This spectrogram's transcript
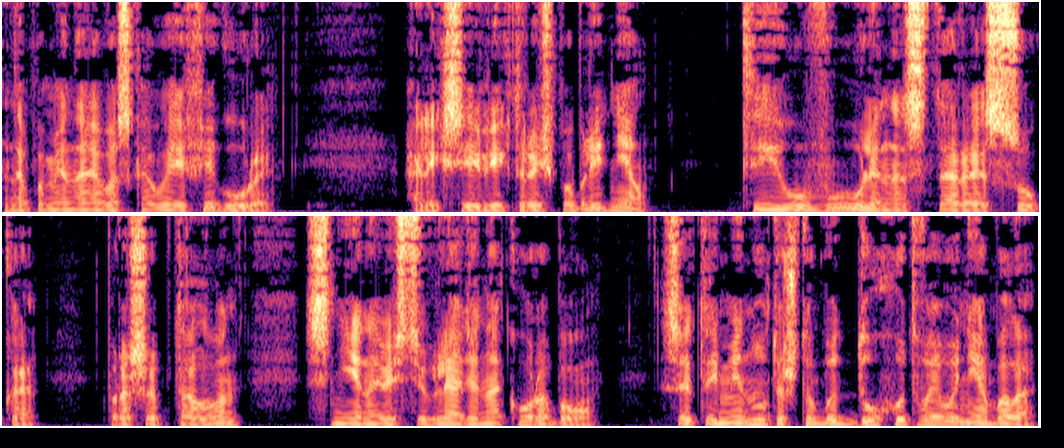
напоминая восковые фигуры. Алексей Викторович побледнел. «Ты уволена, старая сука!» — прошептал он, с ненавистью глядя на Коробову. «С этой минуты, чтобы духу твоего не было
